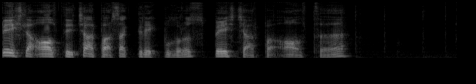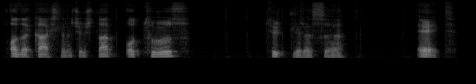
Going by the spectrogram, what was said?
5 ile 6'yı çarparsak direkt buluruz. 5 çarpı 6 o da kaç lira çocuklar? 30 Türk lirası. Evet.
